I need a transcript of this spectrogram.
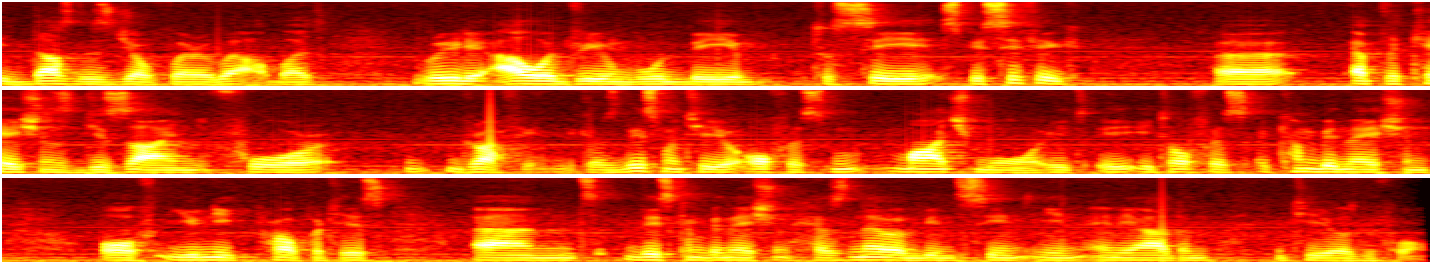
it does this job very well. But really, our dream would be to see specific uh, applications designed for graphene because this material offers much more. It, it offers a combination of unique properties and this combination has never been seen in any other materials before.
